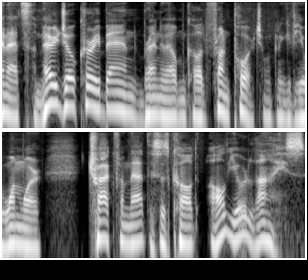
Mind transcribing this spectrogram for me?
And that's the Mary Jo Curry Band, brand new album called Front Porch. And we're going to give you one more track from that. This is called All Your Lies.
